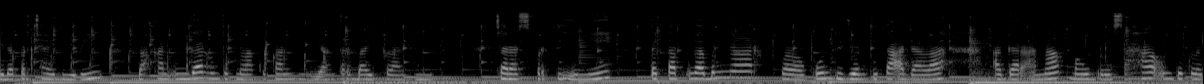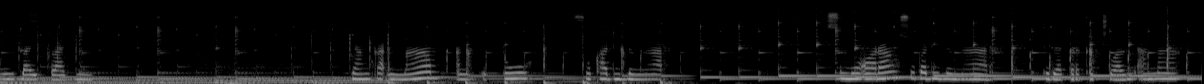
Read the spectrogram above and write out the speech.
tidak percaya diri, bahkan enggan untuk melakukan yang terbaik lagi. Cara seperti ini tetap nggak benar, walaupun tujuan kita adalah agar anak mau berusaha untuk lebih baik lagi. Yang keenam, anak itu suka didengar. Semua orang suka didengar, tidak terkecuali anak.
